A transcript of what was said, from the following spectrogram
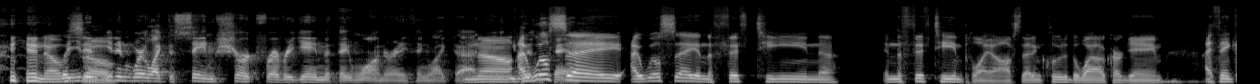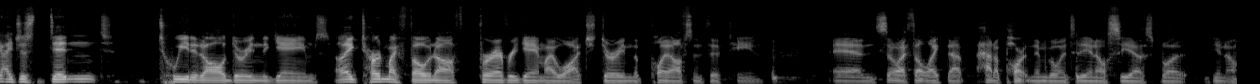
you know, but you so, didn't you didn't wear like the same shirt for every game that they won or anything like that. No, I will say I will say in the 15 in the 15 playoffs that included the wild card game, I think I just didn't tweet at all during the games. I like turned my phone off for every game I watched during the playoffs in 15. and so I felt like that had a part in them going to the NLCS. But you know,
